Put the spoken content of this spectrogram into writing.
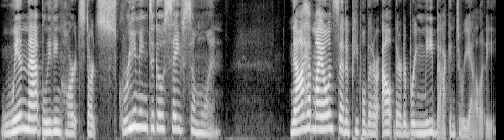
when that bleeding heart starts screaming to go save someone. Now I have my own set of people that are out there to bring me back into reality.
